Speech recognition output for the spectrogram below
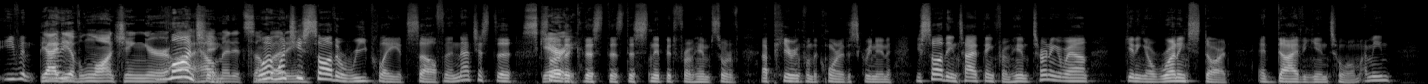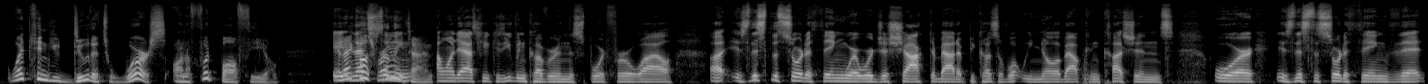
even the idea of launching your launching. Uh, helmet at somebody. Once you saw the replay itself, and not just the Scary. sort of this, this this snippet from him sort of appearing from the corner of the screen, and you saw the entire thing from him turning around, getting a running start, and diving into him. I mean, what can you do that's worse on a football field? And, goes that's something time. I wanted to ask you because you've been covering the sport for a while. Uh, is this the sort of thing where we're just shocked about it because of what we know about concussions? Or is this the sort of thing that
